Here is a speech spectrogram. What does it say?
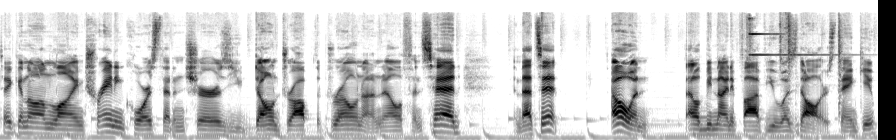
take an online training course that ensures you don't drop the drone on an elephant's head, and that's it. Oh, and that'll be 95 US dollars, thank you.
